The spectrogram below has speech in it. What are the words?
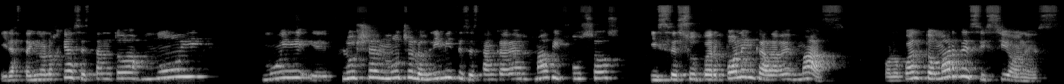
Y las tecnologías están todas muy, muy, eh, fluyen mucho, los límites están cada vez más difusos y se superponen cada vez más. Con lo cual, tomar decisiones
